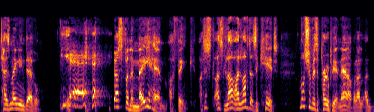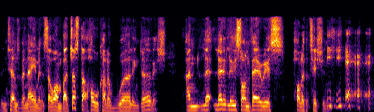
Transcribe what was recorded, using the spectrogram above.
Tasmanian Devil. Yeah. Just for the mayhem, I think. I just, I just love, I loved it as a kid. I'm not sure if it's appropriate now, but I, I, in terms of the name and so on, but just that whole kind of whirling dervish and let, let it loose on various politicians. yeah.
